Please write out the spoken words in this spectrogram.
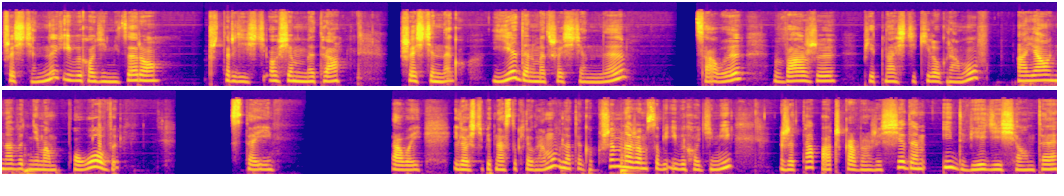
sześciennych i wychodzi mi 0,48 metra sześciennego. 1 metr sześcienny cały waży 15 kg, a ja nawet nie mam połowy z tej całej ilości 15 kg, dlatego przemnażam sobie i wychodzi mi, że ta paczka waży 7,2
